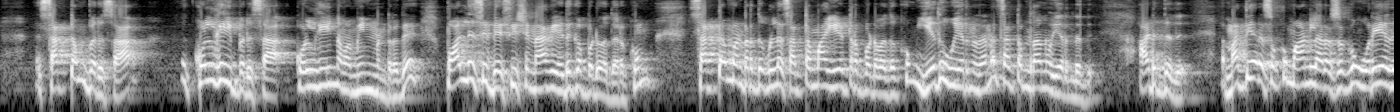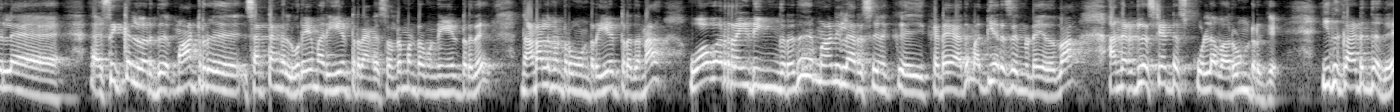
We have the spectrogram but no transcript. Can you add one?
சட்டம் பெருசாக கொள்கை பெருசா? கொள்கைன்னு நம்ம மீன் பண்ணுறது பாலிசி டெசிஷனாக எடுக்கப்படுவதற்கும் சட்டமன்றத்துக்குள்ளே சட்டமாக இயற்றப்படுவதற்கும் எது உயர்ந்ததுன்னா சட்டம் தான் உயர்ந்தது. அடுத்தது மத்திய அரசுக்கும் மாநில அரசுக்கும் ஒரே இதில் சிக்கல் வருது. மாற்று சட்டங்கள் ஒரே மாதிரி இயற்றுறாங்க. சட்டமன்றம் ஒன்று இயற்றுறது நாடாளுமன்றம் ஒன்று இயற்றுறதுன்னா ஓவர் ரைடிங்கிறது மாநில அரசுக்கு கிடையாது. மத்திய அரசினுடையது தான் அந்த இடத்துல ஸ்டேட்டஸ்குள்ளே வரும்னு இருக்கு இதுக்கு அடுத்தது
